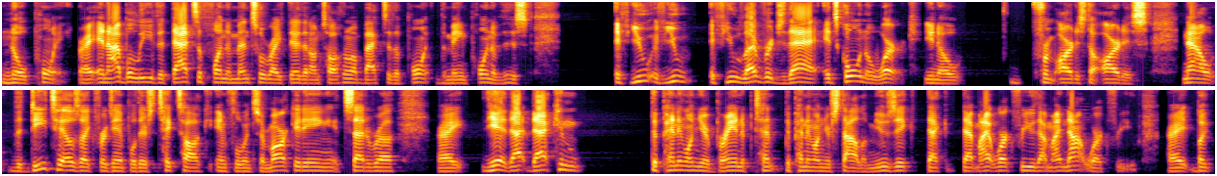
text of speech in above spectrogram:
no point, right? And I believe that that's a fundamental right there that I'm talking about. Back to the point, the main point of this. If you if you if you leverage that, it's going to work. You know, from artist to artist. Now, the details, like for example, there's TikTok influencer marketing, etc. Right? Yeah, that that can depending on your brand, depending on your style of music, that that might work for you, that might not work for you, right? But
